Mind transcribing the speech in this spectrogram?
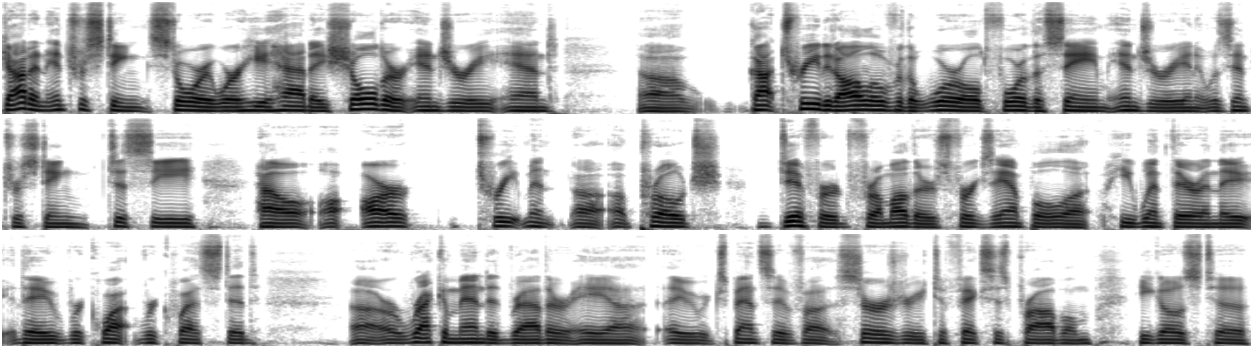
got an interesting story where he had a shoulder injury and uh, got treated all over the world for the same injury, and it was interesting to see how our treatment uh, approach differed from others. For example, uh, he went there and they they requ- requested. Uh, or recommended rather a uh, a expensive uh, surgery to fix his problem. He goes to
